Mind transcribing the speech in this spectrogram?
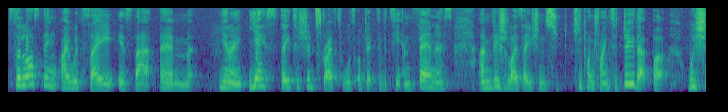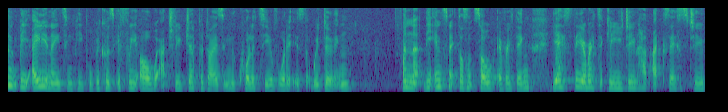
so the last thing I would say is that um, you know, yes, data should strive towards objectivity and fairness, and visualizations should keep on trying to do that, but we shouldn't be alienating people because if we are, we're actually jeopardizing the quality of what it is that we're doing and that the internet doesn't solve everything. Yes, theoretically, you do have access to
